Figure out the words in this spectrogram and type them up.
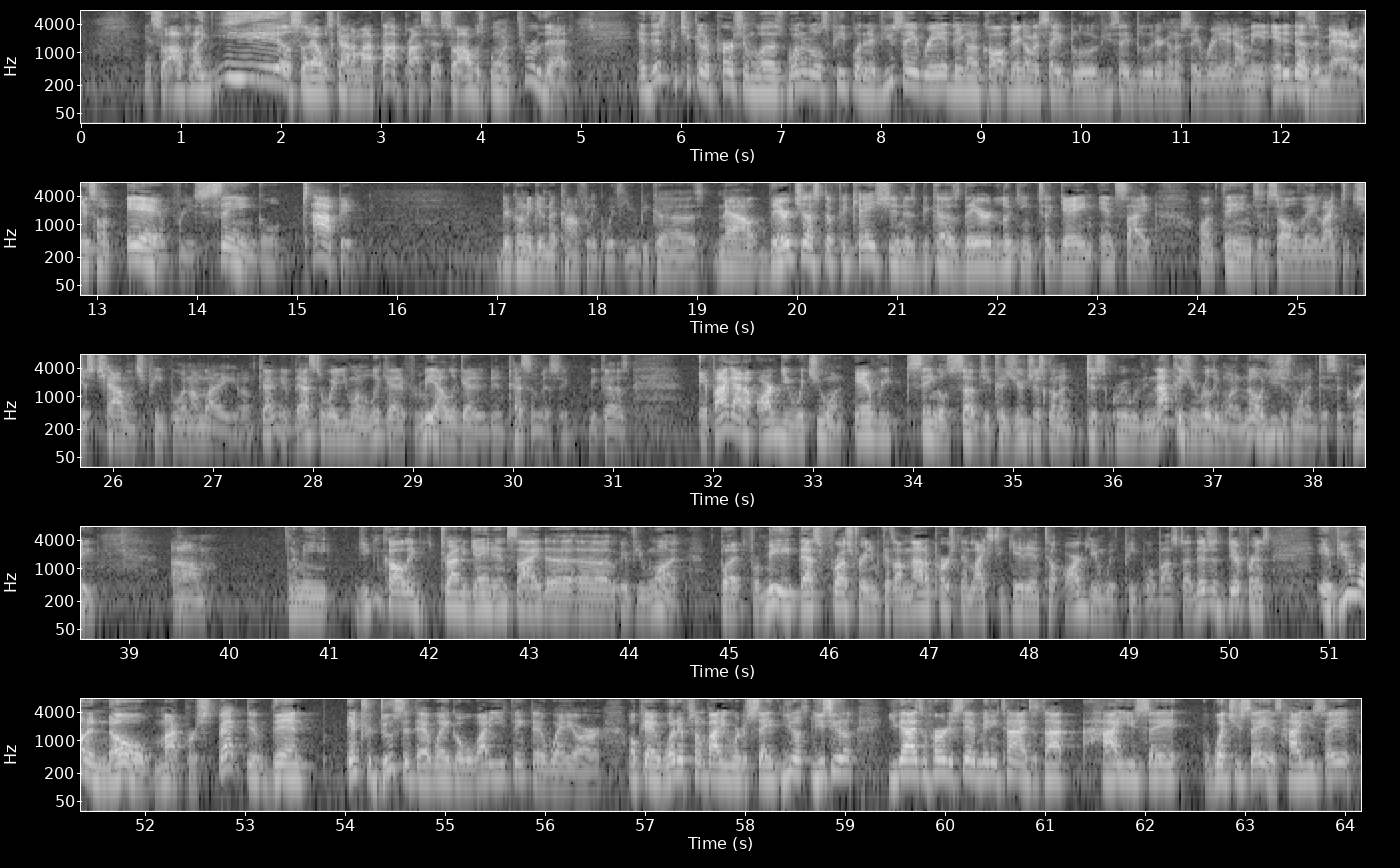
And so I was like, yeah. So that was kind of my thought process. So I was going through that. And this particular person was one of those people that if you say red, they're gonna call, they're gonna say blue. If you say blue, they're gonna say red. I mean, and it doesn't matter. It's on every single topic. They're gonna get in a conflict with you because now their justification is because they're looking to gain insight on things and so they like to just challenge people and I'm like okay if that's the way you want to look at it for me I look at it as being pessimistic because if I got to argue with you on every single subject because you're just going to disagree with me not because you really want to know you just want to disagree um, I mean you can call it trying to gain insight uh, uh, if you want but for me that's frustrating because I'm not a person that likes to get into arguing with people about stuff. There's a difference. If you want to know my perspective then introduce it that way go well why do you think that way? Or okay what if somebody were to say you know you see what you guys have heard it said many times it's not how you say it what you say is how you say it.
